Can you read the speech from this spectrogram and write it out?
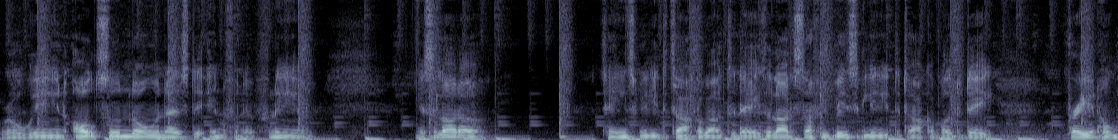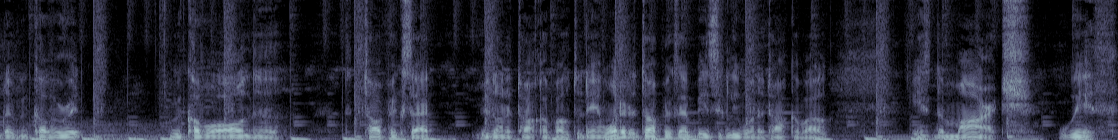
Rowan, also known as the Infinite Flame. It's a lot of things we need to talk about today. It's a lot of stuff we basically need to talk about today. Pray and hope that we cover it. We cover all the, the topics that we're going to talk about today. And one of the topics I basically want to talk about is the march with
